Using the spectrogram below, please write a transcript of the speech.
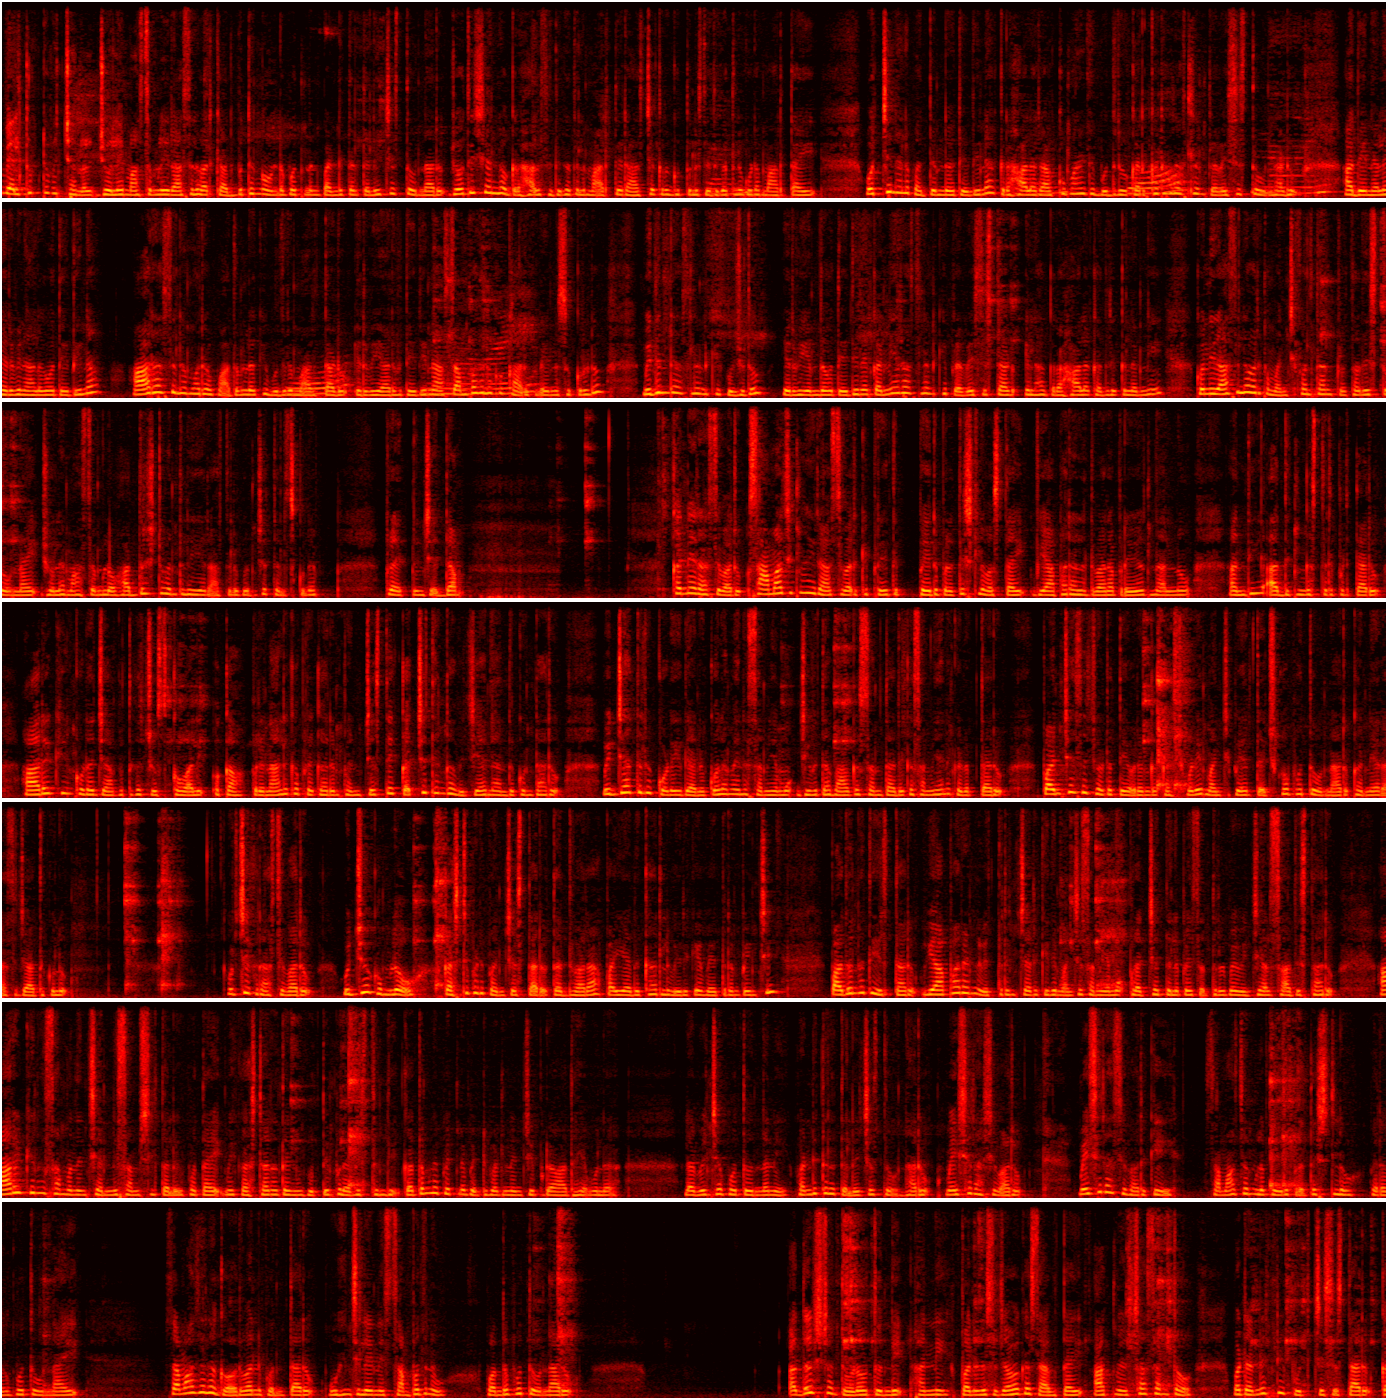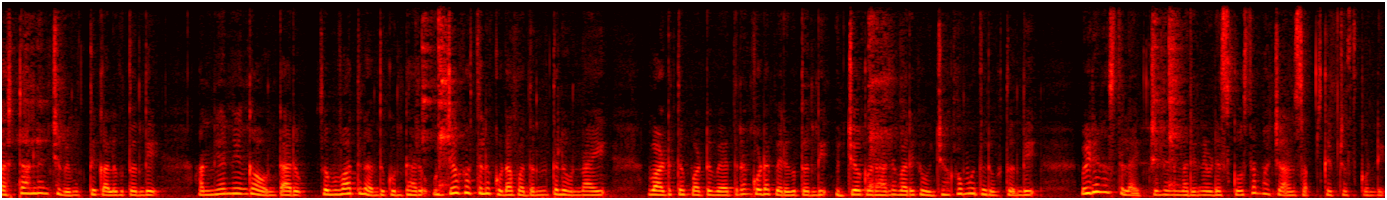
Welcome to our channel. July మాసంలో ఈ రాశుల వారికి అద్భుతంగా ఉండబోతుందని పండితులు తెలియజేస్తూ ఉన్నారు. జ్యోతిష్యాల్లో గ్రహాల స్థితిగతులు మారితే రాజచక్ర గుర్తుల స్థితిగతులు కూడా మారుతాయి. వచ్చే నెల పద్దెనిమిదవ తేదీన గ్రహాల రాకుమారుడి బుధుడు కర్కటక రాశులను ప్రవేశిస్తూ ఉన్నాడు. అదే నెల ఇరవై నాలుగవ తేదీన ఆ రాశిలో మరో పాదంలోకి బుధుడు మారుతాడు. ఇరవై ఆరవ తేదీన సంపదలకు కారకుడైన శుక్రుడు మిథున రాశులకి కుజుడు ఇరవై ఎనిమిదవ తేదీన కన్యా రాశులకి ప్రవేశిస్తాడు. ఇలా గ్రహాల కదలికలన్నీ కొన్ని రాశుల వరకు మంచి ఫలితాన్ని ప్రసాదిస్తూ ఉన్నాయి. జూలై మాసంలో అదృష్టవంతులయ్యే రాశుల గురించి తెలుసుకునే ప్రయత్నం చేద్దాం. కన్యా రాశివారు సామాజికంగా ఈ రాశివారికి ప్రేతి పేరు ప్రతిష్టలు వస్తాయి. వ్యాపారాల ద్వారా ప్రయోజనాలను అంది ఆర్థికంగా స్థిరపడతారు. ఆరోగ్యం కూడా జాగ్రత్తగా చూసుకోవాలి. ఒక ప్రణాళిక ప్రకారం పనిచేస్తే ఖచ్చితంగా విజయాన్ని అందుకుంటారు. విద్యార్థులకు కూడా ఇది అనుకూలమైన సమయము. జీవిత భాగస్వామితో అధిక సమయాన్ని గడుపుతారు. పనిచేసే చోట తీవ్రంగా కష్టపడి మంచి పేరు తెచ్చుకోబోతూ ఉన్నారు కన్యారాశి జాతకులు. వృశ్చిక రాశివారు ఉద్యోగంలో కష్టపడి పనిచేస్తారు. తద్వారా పై అధికారులు వీరికే వేతనం పెంచి పదోన్నతి ఇస్తారు వ్యాపారాన్ని విస్తరించడానికి ఇది మంచి సమయము. ప్రత్యర్థులపై శత్రులపై విజయాలు సాధిస్తారు. ఆరోగ్యానికి సంబంధించి అన్ని సమస్యలు తొలగిపోతాయి. మీ కష్టానికి తగిన గుర్తింపు లభిస్తుంది. గతంలో పెట్టిన పెట్టుబడుల నుంచి ఇప్పుడు ఆదాయము లభించబోతుందని పండితులు తెలియజేస్తూ ఉన్నారు. మేషరాశి వారు. మేషరాశి వారికి సమాజంలో పేరు ప్రతిష్టలు పెరగబోతూ ఉన్నాయి. సమాజంలో గౌరవాన్ని పొందుతారు. ఊహించలేని సంపదను పొందబోతూ ఉన్నారు. అదృష్టం తోడవుతుంది. అన్ని పనులు సజావుగా సాగుతాయి. ఆత్మవిశ్వాసంతో వాటన్నింటినీ పూర్తి చేసేస్తారు. కష్టాల నుంచి విముక్తి కలుగుతుంది. అన్యోన్యంగా ఉంటారు. శుభవార్తలు అందుకుంటారు. ఉద్యోగస్తులు కూడా పదోన్నతులు ఉన్నాయి. వాటితో పాటు వేతనం కూడా పెరుగుతుంది. ఉద్యోగం రాని వారికి ఉద్యోగము దొరుకుతుంది. వీడియో వస్తే లైక్ చేయండి. మరిన్ని వీడియోస్ కోసం మా ఛానల్ సబ్స్క్రైబ్ చేసుకోండి.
